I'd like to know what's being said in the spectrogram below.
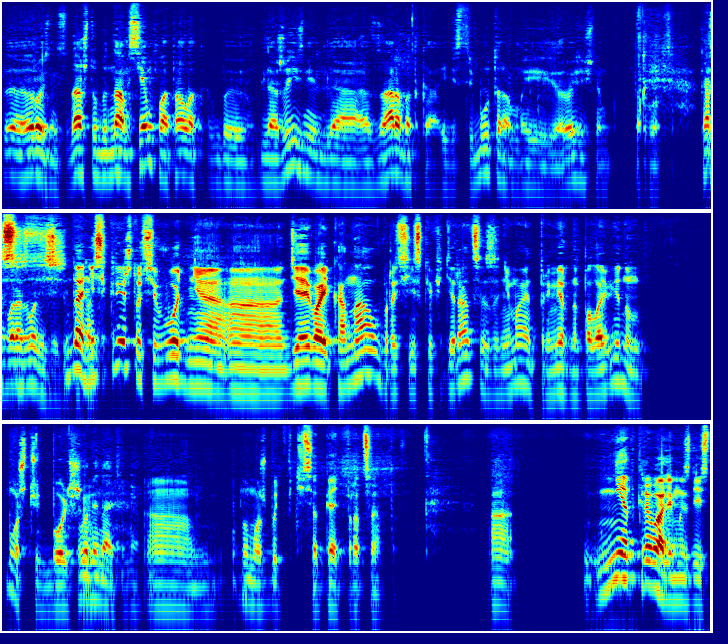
розница, да, чтобы нам всем хватало как бы для жизни, для заработка и дистрибуторам, и розничным торговцам. Как вы разводите? Да, не секрет, что сегодня э, DIY канал в Российской Федерации занимает примерно половину, может чуть больше. Э, ну, может быть 55%. Не открывали мы здесь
